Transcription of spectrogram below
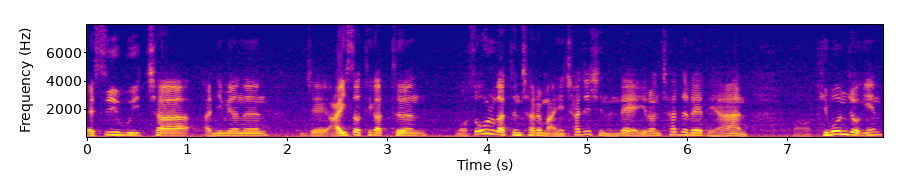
SUV차, 아니면은 이제 i30 같은, 뭐, 소울 같은 차를 많이 찾으시는데, 이런 차들에 대한, 어, 기본적인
